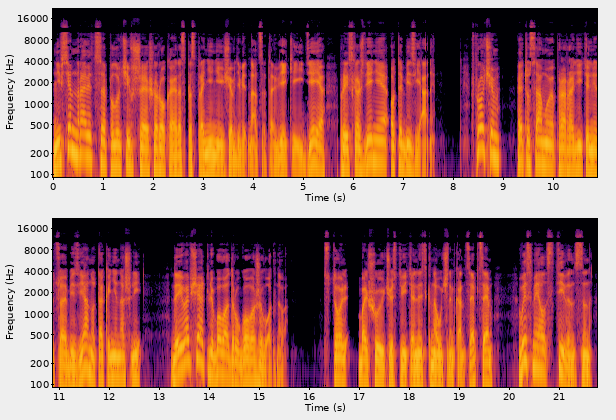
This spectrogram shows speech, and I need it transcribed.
не всем нравится получившая широкое распространение еще в XIX веке идея происхождения от обезьяны. Впрочем, эту самую прародительницу обезьяну так и не нашли, да и вообще от любого другого животного. Столь большую чувствительность к научным концепциям высмеял Стивенсон –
